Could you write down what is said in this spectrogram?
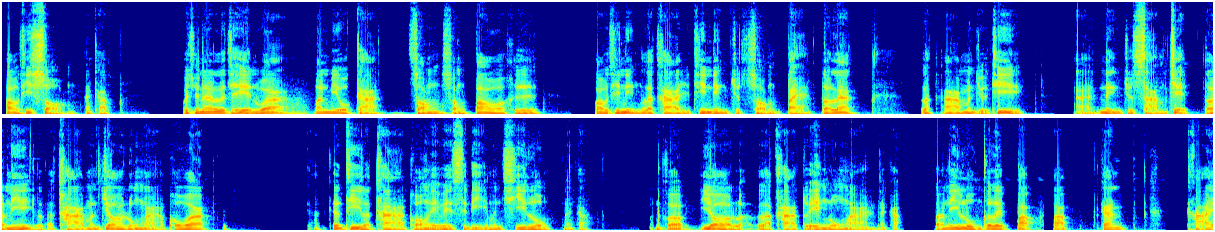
เป้าที่ 2 นะครับ เพราะฉะนั้นเราจะเห็นว่ามันมีโอกาส 2 2 เป้าก็คือ เป้าที่ 1 ราคาอยู่ที่ 1.28 ตอนแรกราคามันอยู่ที่ 1.37 ตอนนี้ราคามันย่อลงมา เพราะว่าการเคลื่อนที่ราคาของ MACD มันชี้ลงนะครับ มันก็ย่อราคาตัวเองลงมานะครับ ตอนนี้ลุงก็เลยปรับปรับการขาย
